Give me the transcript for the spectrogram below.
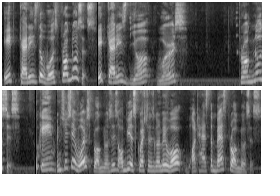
it carries the worst prognosis. It carries your worst prognosis. Okay, when you say worst prognosis, obvious question is going to be, well, what has the best prognosis?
